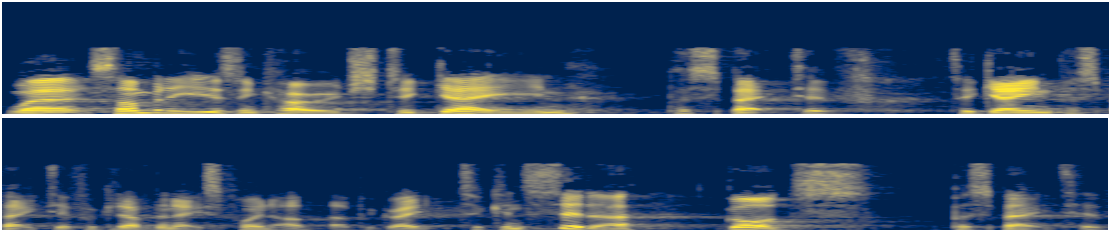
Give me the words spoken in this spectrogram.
where somebody is encouraged to gain perspective. To gain perspective, we could have the next point up, that'd be great. To consider God's perspective.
